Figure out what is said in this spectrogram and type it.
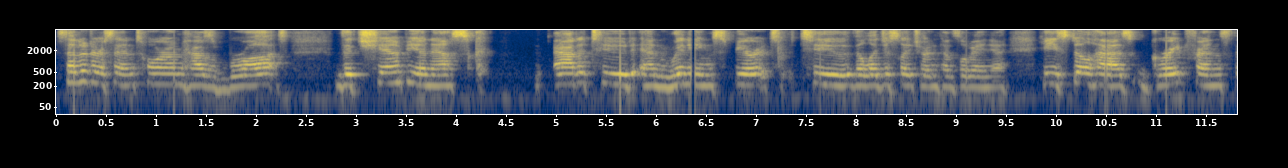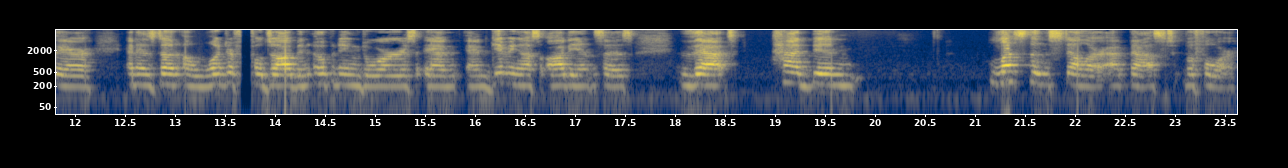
Senator Santorum has brought the championesque attitude and winning spirit to the legislature in Pennsylvania. He still has great friends there and has done a wonderful job in opening doors and, and giving us audiences that had been less than stellar at best before.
